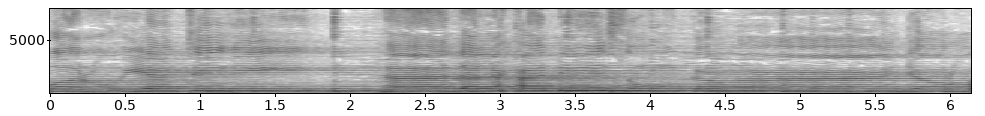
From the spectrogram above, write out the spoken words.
ورؤيته هذا الحديث. كما جرى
